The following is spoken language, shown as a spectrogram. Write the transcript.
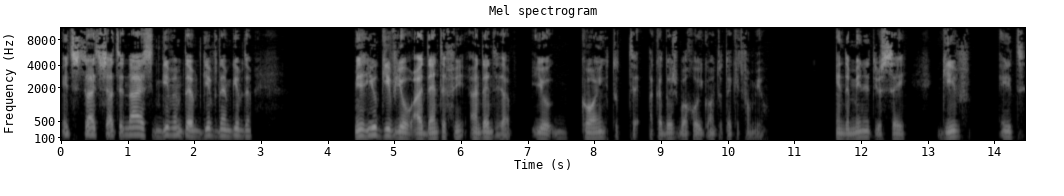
it's such, such a nice, give them, give them, give them. You give your identity, identity up, you're going to take, Akadosh Baruch Hu, going to take it from you. In the minute you say, give it,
